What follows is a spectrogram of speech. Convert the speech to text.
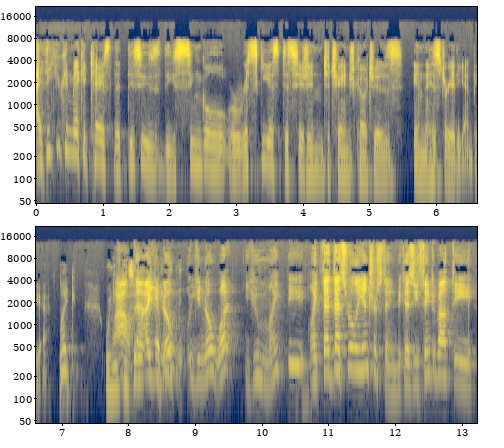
I think you can make a case that this is the single riskiest decision to change coaches in the history of the NBA. Like when wow, you consider that, you know, you know what, you might be like that. That's really interesting because you think about the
